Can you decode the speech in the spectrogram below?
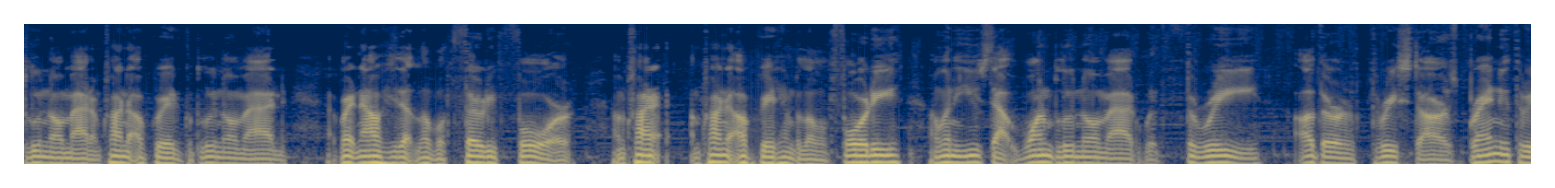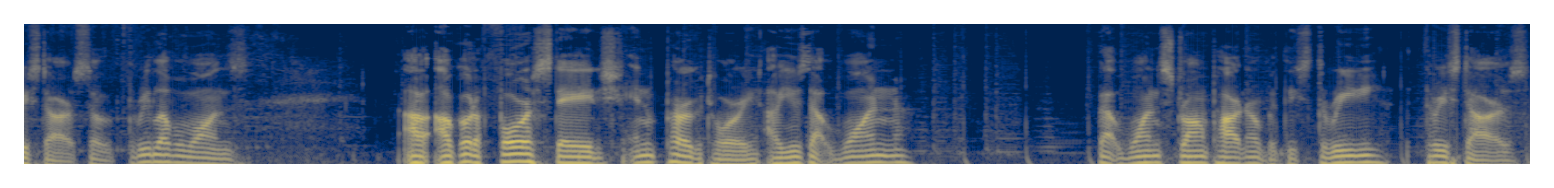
blue nomad. I'm trying to upgrade the blue nomad. Right now he's at level 34. I'm trying to, I'm trying to upgrade him to level 40. I'm going to use that one blue nomad with three other three stars, brand new three stars. So three level ones. I'll, I'll go to forest stage in purgatory. I'll use that one that one strong partner with these three three stars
